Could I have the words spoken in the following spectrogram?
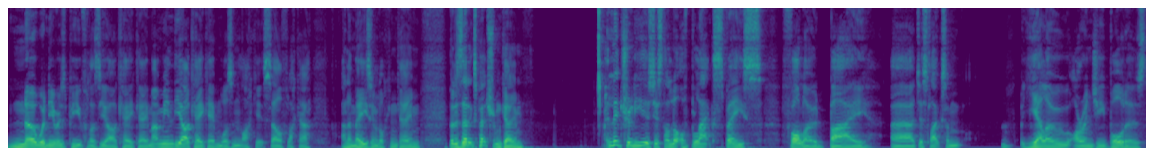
nowhere near as beautiful as the arcade game. I mean, the arcade game wasn't like itself like a an amazing looking game, but a ZX Spectrum game, it literally is just a lot of black space followed by uh, just like some yellow orangey borders,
